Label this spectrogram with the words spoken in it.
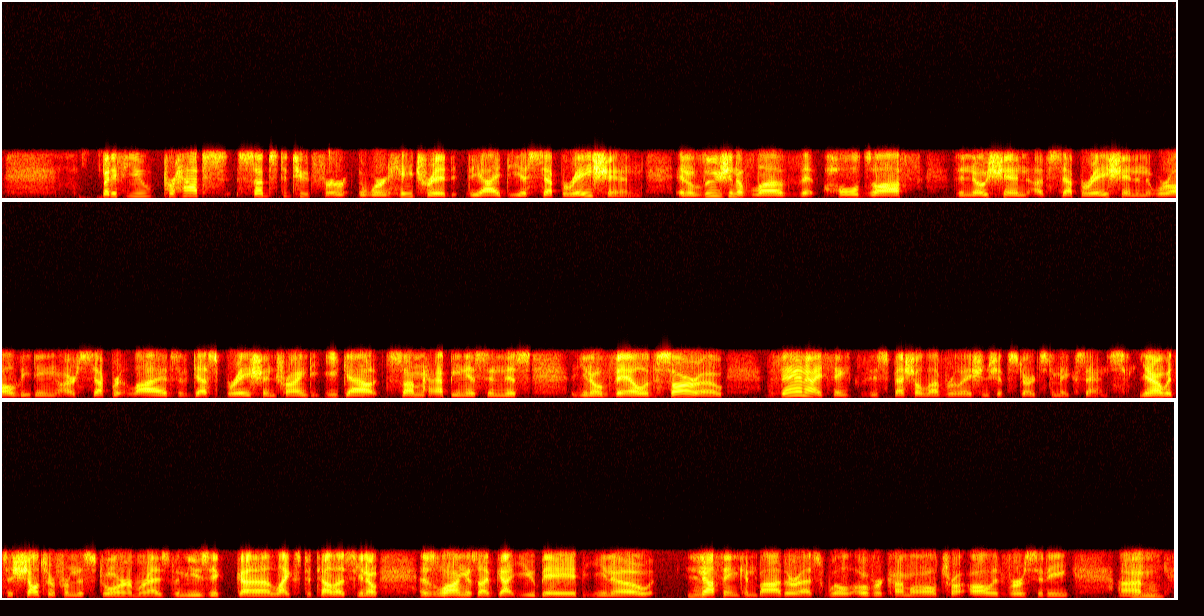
But if you perhaps substitute for the word hatred the idea separation, an illusion of love that holds off the notion of separation and that we're all leading our separate lives of desperation trying to eke out some happiness in this you know veil of sorrow then I think the special love relationship starts to make sense. You know, it's a shelter from the storm, or as the music uh, likes to tell us, you know, as long as I've got you, babe, you know, nothing can bother us. We'll overcome all tr- all adversity. Um, mm-hmm.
